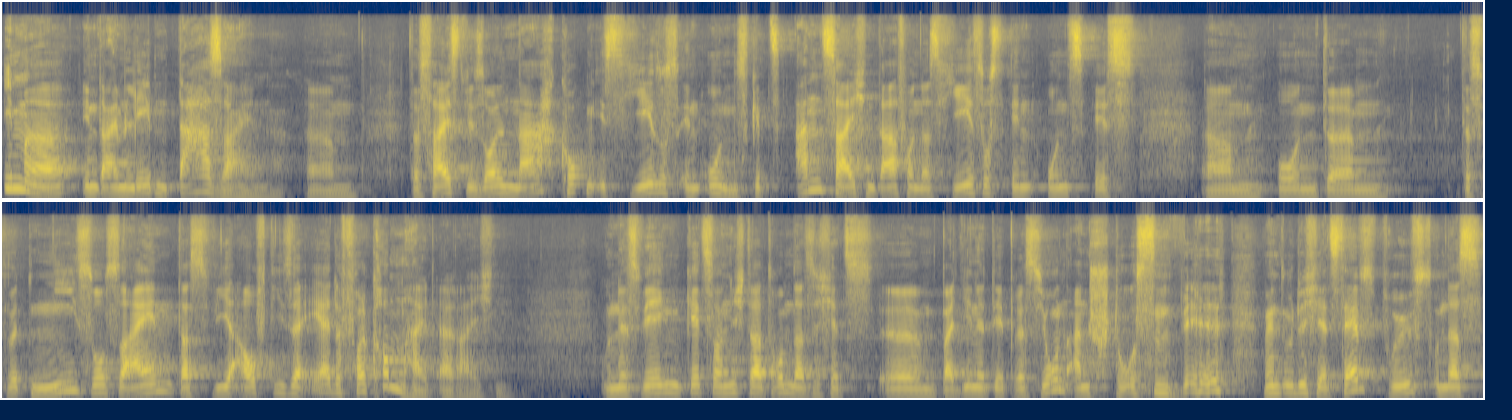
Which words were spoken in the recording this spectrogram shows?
immer in deinem Leben da sein. Ähm, das heißt, wir sollen nachgucken, ist Jesus in uns? Gibt es Anzeichen davon, dass Jesus in uns ist? Ähm, und ähm, das wird nie so sein, dass wir auf dieser Erde Vollkommenheit erreichen. Und deswegen geht es auch nicht darum, dass ich jetzt äh, bei dir eine Depression anstoßen will, wenn du dich jetzt selbst prüfst und das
